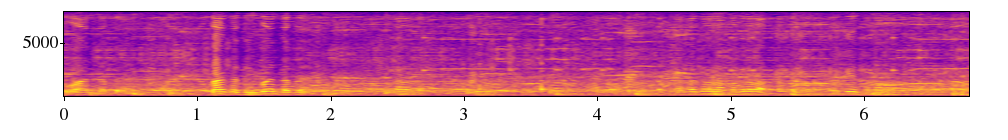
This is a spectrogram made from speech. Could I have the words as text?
Aguanta, pen. Saca 50, pen. Apa kerana, apa kerana? Okey, sama Yang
